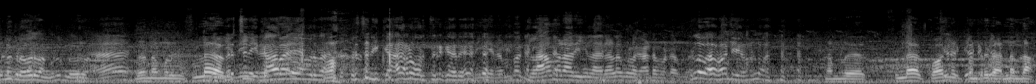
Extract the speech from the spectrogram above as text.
உள்ளுக்குள்ள வருவாங்க உள்ளுக்குள்ள வருவாங்க. நம்மளுக்கு ஃபுல்லாக பிரச்சனை காரணம் அவர் தான். பிரச்சனை காரணம் ஒருத்தர் இருக்காரு. நீங்க ரொம்ப கிளாமரா இருக்கீங்களா? அதனால உங்களை காட்ட மாட்டாங்க உள்ள வா வாண்டி உள்ள. நம்மளை ஃபுல்லாக கோஆர்டினேட் பண்ணுறது அண்ணன் தான்.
